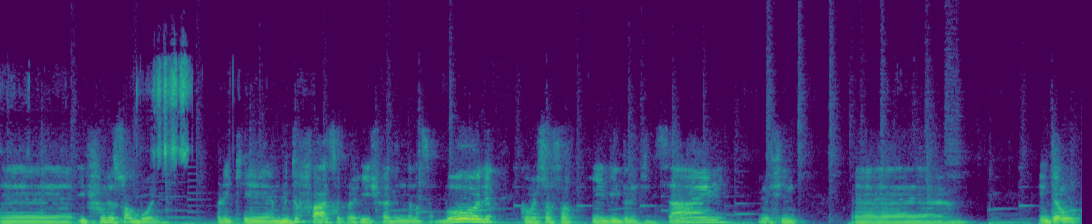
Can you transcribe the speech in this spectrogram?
é, e fura sua bolha. Porque é muito fácil para a gente ficar dentro da nossa bolha, conversar só com quem é líder de design, enfim. É, então,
